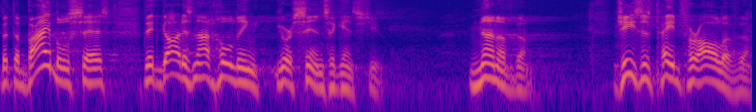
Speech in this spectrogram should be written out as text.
But the Bible says that God is not holding your sins against you. None of them. Jesus paid for all of them.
